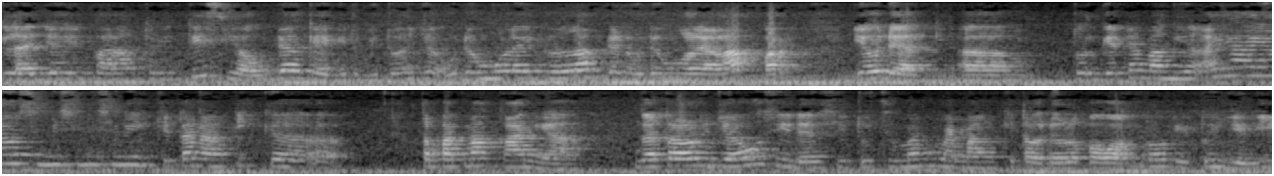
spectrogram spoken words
jelajahin Parangtritis ya udah kayak gitu-gitu aja. Udah mulai gelap dan udah mulai lapar ya udah um, tour manggil ayo ayo sini sini sini. Kita nanti ke tempat makan ya. Nggak terlalu jauh sih dari situ cuman memang kita udah lupa waktu itu jadi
